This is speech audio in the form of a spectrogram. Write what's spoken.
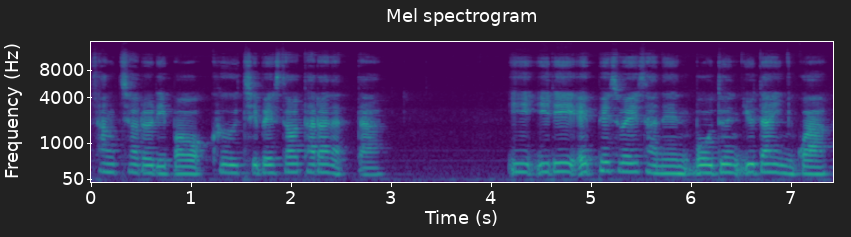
상처를 입어 그 집에서 달아났다. 이 일이 에페소에 사는 모든 유다인과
